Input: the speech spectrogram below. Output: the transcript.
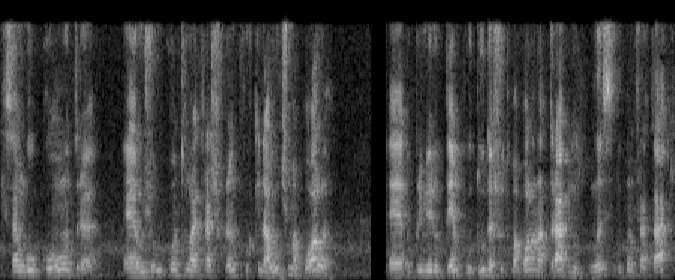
que sai um gol contra, é, o jogo contra o Eintracht Frankfurt, que na última bola é, do primeiro tempo, o Duda chuta uma bola na trave, no lance do contra-ataque,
